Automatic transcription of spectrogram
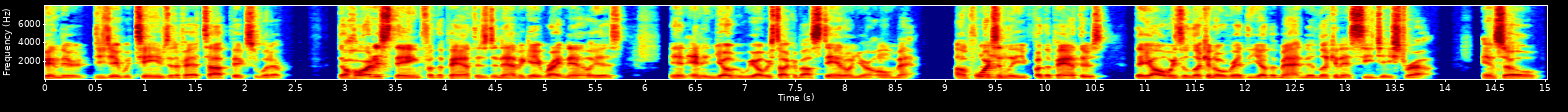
been there, DJ, with teams that have had top picks or whatever. The hardest thing for the Panthers to navigate right now is, and, and in yoga we always talk about stand on your own mat. Unfortunately mm-hmm. for the Panthers, they always are looking over at the other mat and they're looking at C.J. Stroud, and so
